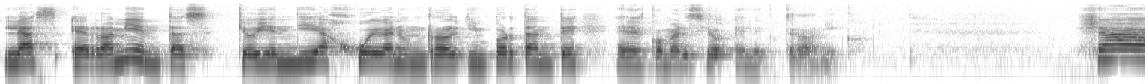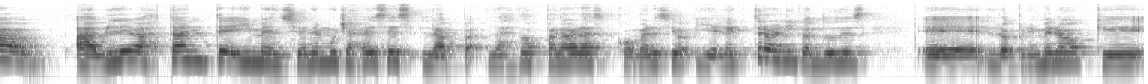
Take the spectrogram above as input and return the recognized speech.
las herramientas que hoy en día juegan un rol importante en el comercio electrónico. Ya hablé bastante y mencioné muchas veces las dos palabras comercio y electrónico, entonces eh, lo primero que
